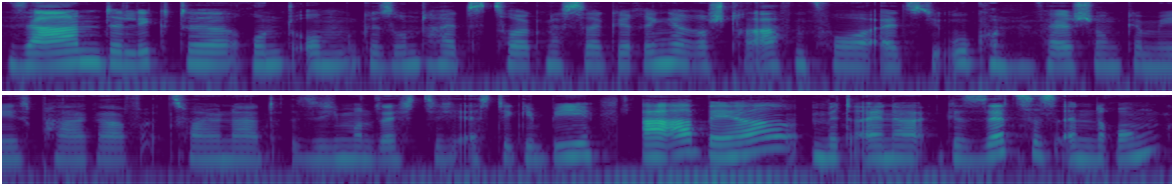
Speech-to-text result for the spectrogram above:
sahen Delikte rund um Gesundheitszeugnisse geringere Strafen vor als die Urkundenfälschung gemäß 267 StGB. Aber mit einer Gesetzesänderung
